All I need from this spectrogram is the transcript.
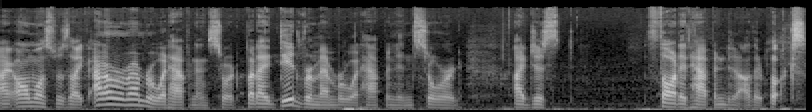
I almost was like, I don't remember what happened in Sword, but I did remember what happened in Sword. I just thought it happened in other books.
